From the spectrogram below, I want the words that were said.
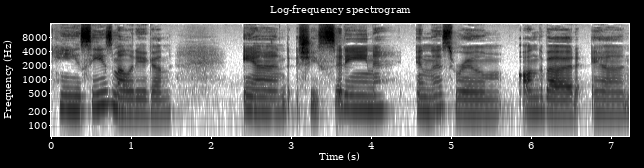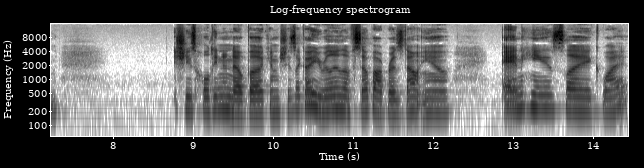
he sees Melody again and she's sitting in this room on the bed and she's holding a notebook and she's like, Oh, you really love soap operas, don't you? And he's like, "What?"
